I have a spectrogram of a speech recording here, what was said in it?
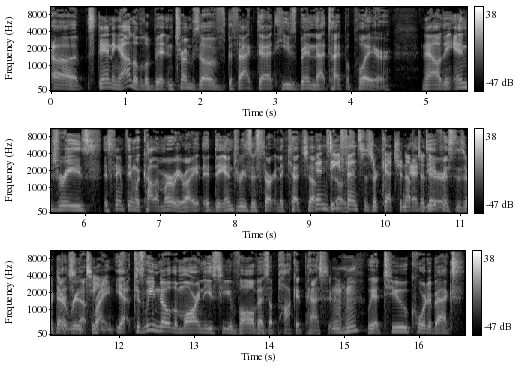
uh, standing out a little bit in terms of the fact that he's been that type of player. Now the injuries, the same thing with Kyler Murray, right? It, the injuries are starting to catch up. And to those- defenses are catching up and to their, defenses are their routine. Up. Right? Yeah, because we know Lamar needs to evolve as a pocket passer. Mm-hmm. We had two quarterbacks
